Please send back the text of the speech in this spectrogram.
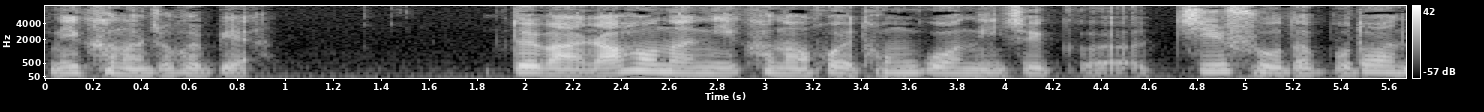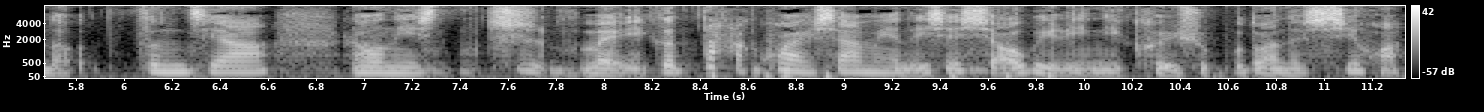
你可能就会变，对吧？然后呢，你可能会通过你这个基数的不断的增加，然后你是每一个大块下面的一些小比例，你可以去不断的细化，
